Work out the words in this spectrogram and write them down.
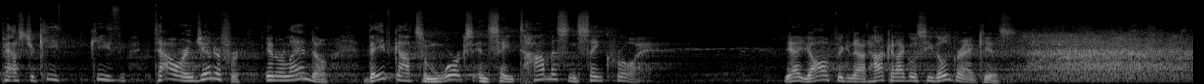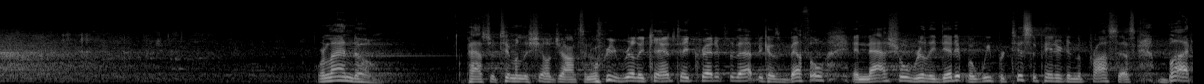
Pastor Keith, Keith Tower and Jennifer in Orlando, they've got some works in St. Thomas and St. Croix. Yeah, y'all figuring out how can I go see those grandkids? Orlando, Pastor Tim and Lachelle Johnson. We really can't take credit for that because Bethel and Nashville really did it, but we participated in the process. But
